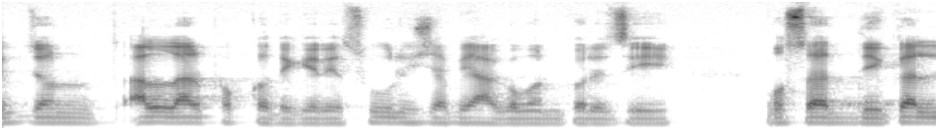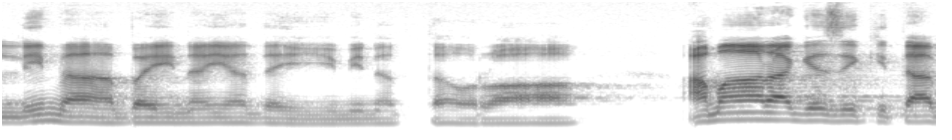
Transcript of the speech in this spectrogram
একজন আল্লাহর পক্ষ থেকে রসুল হিসাবে আগমন করেছি। মুসাদ্দিকাল্লিমা বাইনাইয়া দেই মিনাত্তাওরা আমার আগে যে কিতাব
